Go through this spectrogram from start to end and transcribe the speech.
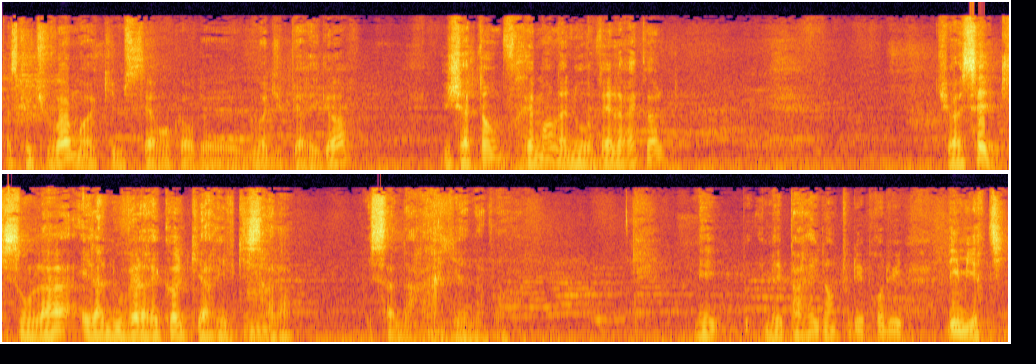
Parce que tu vois, moi qui me sers encore de noix du Périgord, j'attends vraiment la nouvelle récolte. Tu as celles qui sont là et la nouvelle récolte qui arrive, qui sera mm. là. Ça n'a rien à voir. Mais, mais pareil dans tous les produits. Les myrtilles.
